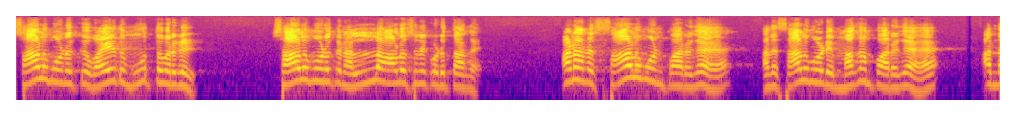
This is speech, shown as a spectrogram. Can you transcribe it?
சாலுமோனுக்கு வயது மூத்தவர்கள் சாலுமோனுக்கு நல்ல ஆலோசனை கொடுத்தாங்க. ஆனா அந்த சாலுமோன் பாருங்க அந்த சாலுமோனுடைய மகன் பாருங்க அந்த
